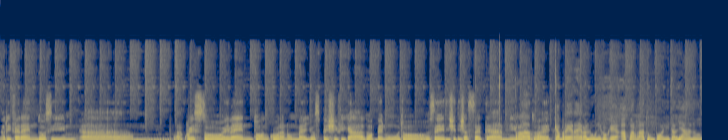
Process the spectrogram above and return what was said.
riferendosi mh, a, a questo evento ancora non meglio specificato avvenuto 16-17 anni Tra l'altro, è. Cabrera era l'unico che ha parlato un po' in italiano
